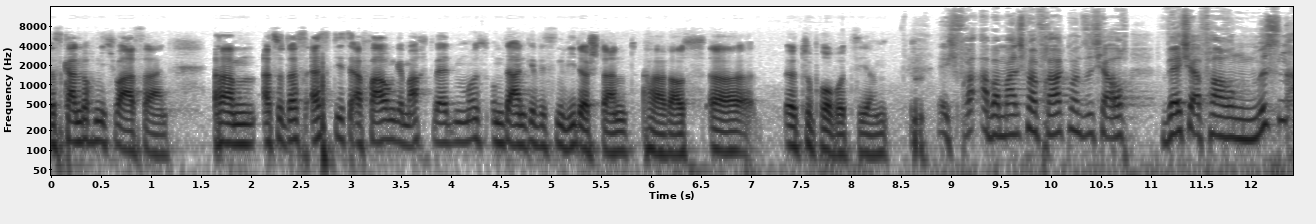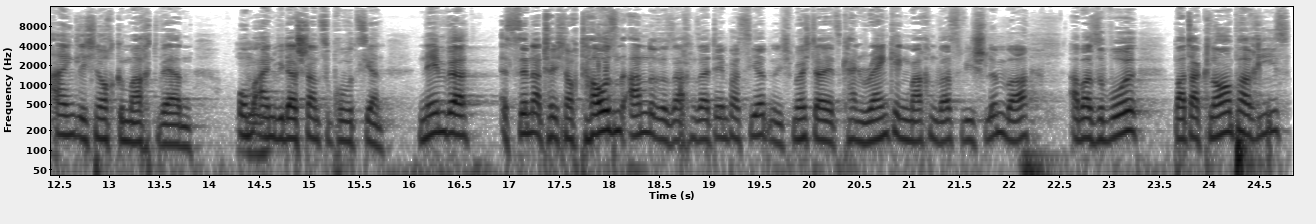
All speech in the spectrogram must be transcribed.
Das kann doch nicht wahr sein. Ähm, also, dass erst diese Erfahrung gemacht werden muss, um da einen gewissen Widerstand heraus äh, äh, zu provozieren. Ich fra aber manchmal fragt man sich ja auch, welche Erfahrungen müssen eigentlich noch gemacht werden, um mhm. einen Widerstand zu provozieren? Nehmen wir es sind natürlich noch tausend andere Sachen seitdem passiert und ich möchte da jetzt kein Ranking machen, was wie schlimm war, aber sowohl Bataclan, Paris,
